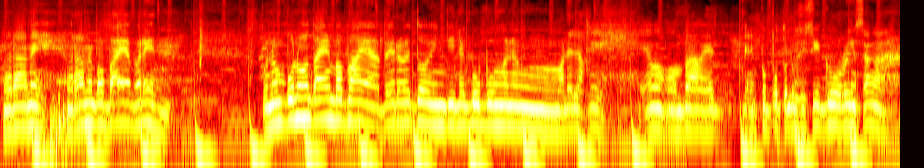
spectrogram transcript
marami. Marami papaya pa rin punong-puno tayo ng papaya pero ito hindi nagbubunga ng malalaki. Ewan kung bakit. Pinagpuputulo si siguro yung sanga.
